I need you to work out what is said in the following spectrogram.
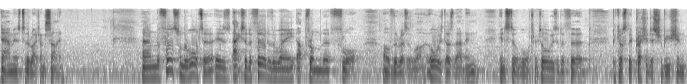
dam is to the right-hand side. And the force from the water is acts at a third of the way up from the floor of the reservoir. It always does that in, in still water. It's always at a third because the pressure distribution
